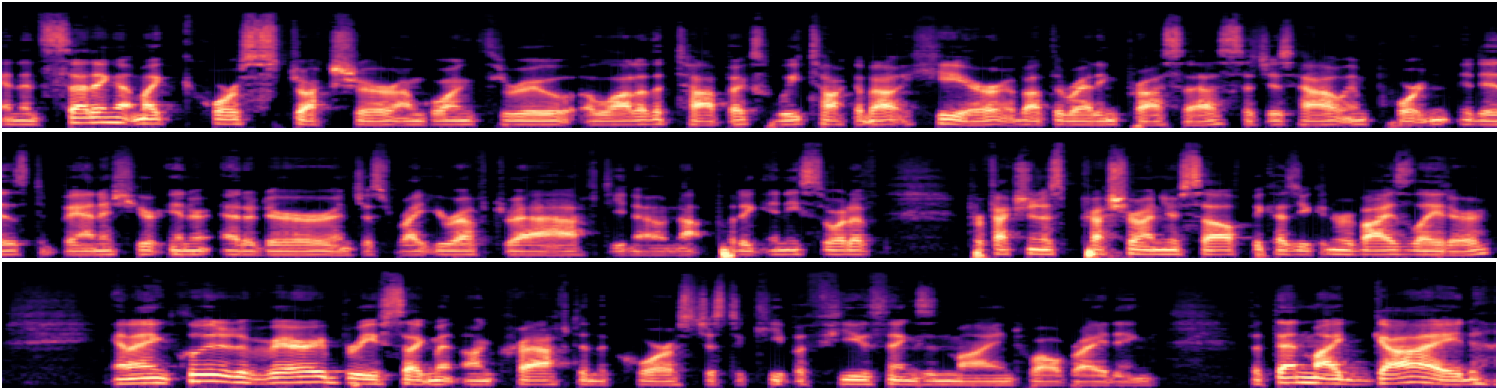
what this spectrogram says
And in setting up my course structure, I'm going through a lot of the topics we talk about here about the writing process, such as how important it is to banish your inner editor and just write your rough draft, you know, not putting any sort of perfectionist pressure on yourself because you can revise later. And I included a very brief segment on craft in the course just to keep a few things in mind while writing. But then my guide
